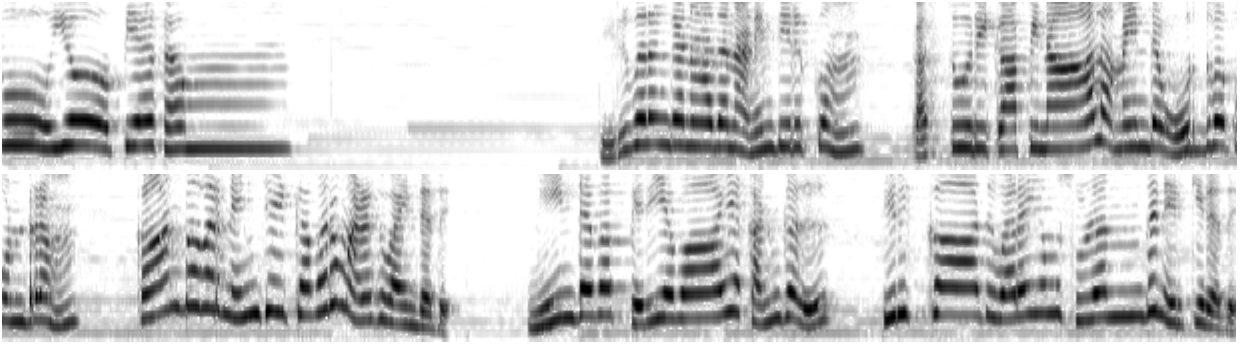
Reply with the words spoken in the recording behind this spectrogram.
பூயோப்யகம். திருவரங்கநாதன் அணிந்திருக்கும் கஸ்தூரி காப்பினால் அமைந்த ஊர்துவ புன்றம் காண்பவர் நெஞ்சை கவரும் அழகு வாய்ந்தது. நீண்டவ பெரியவாய கண்கள் திருக்காது வரையும் சுழந்து நிற்கிறது.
